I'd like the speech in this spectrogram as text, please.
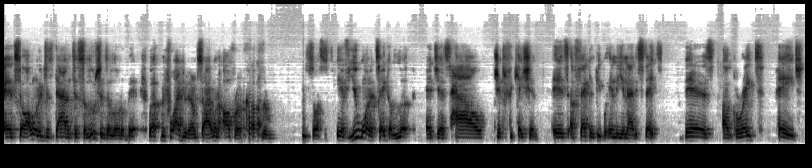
And so I want to just dive into solutions a little bit. But before I do that, I'm sorry, I want to offer a couple of resources. If you want to take a look at just how gentrification is affecting people in the United States, there's a great page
